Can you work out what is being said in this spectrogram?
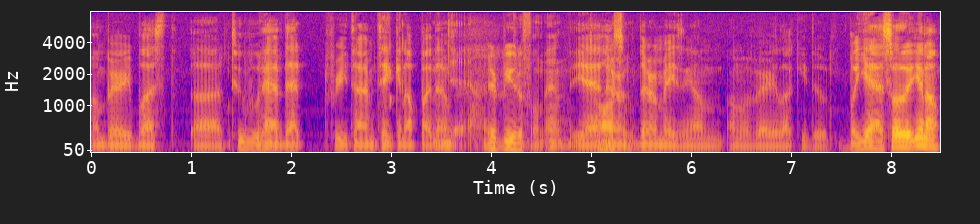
I'm very blessed uh, to have that free time taken up by them. yeah, they're beautiful, man. Yeah, awesome. they're they're amazing. I'm I'm a very lucky dude. But yeah, so you know,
